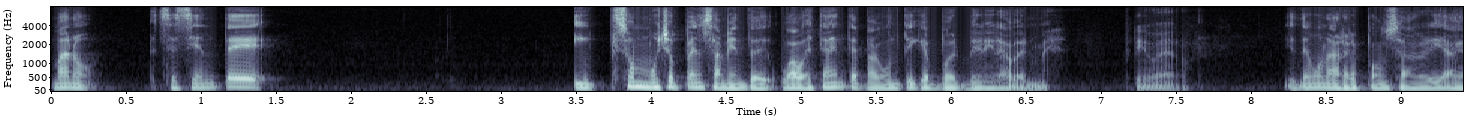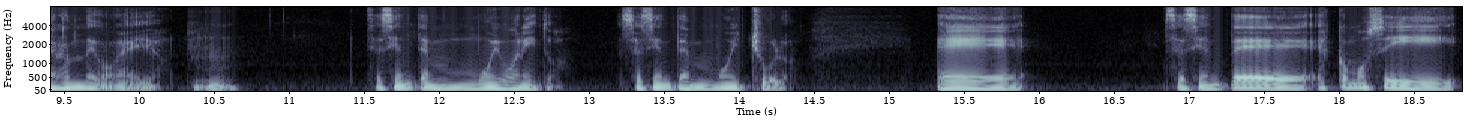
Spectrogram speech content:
Mano, se siente... Y son muchos pensamientos de, wow, esta gente pagó un ticket por venir a verme. Primero. Yo tengo una responsabilidad grande con ellos. Se siente muy bonito, se siente muy chulo. Eh, se siente, es como si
